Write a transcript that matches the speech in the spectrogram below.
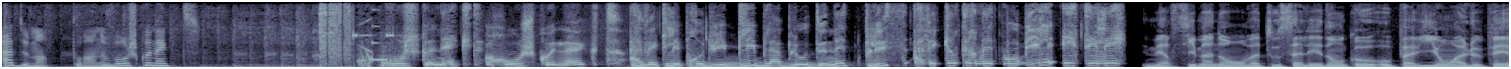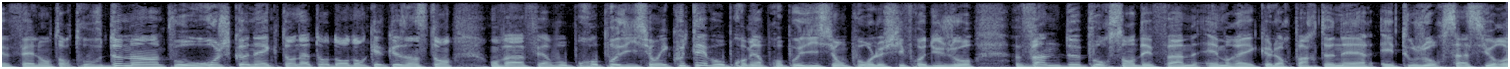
à demain pour un nouveau Rouge Connect. Rouge Connect. Rouge Connect. Avec les produits Bliblablo de Net Plus avec Internet mobile et télé. Merci Manon, on va tous aller donc au, pavillon à l'EPFL. On te retrouve demain pour Rouge Connect. En attendant, dans quelques instants, on va faire vos propositions. Écoutez vos premières propositions pour le chiffre du jour. 22% des femmes aimeraient que leur partenaire ait toujours ça sur eux.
